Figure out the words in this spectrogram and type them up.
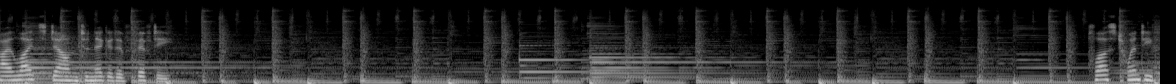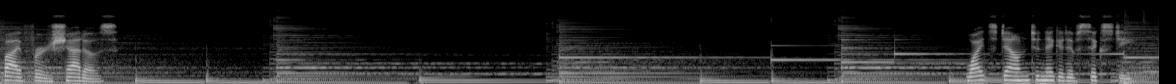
Highlights down to negative 50. Plus 25 for shadows. Whites down to negative 60.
